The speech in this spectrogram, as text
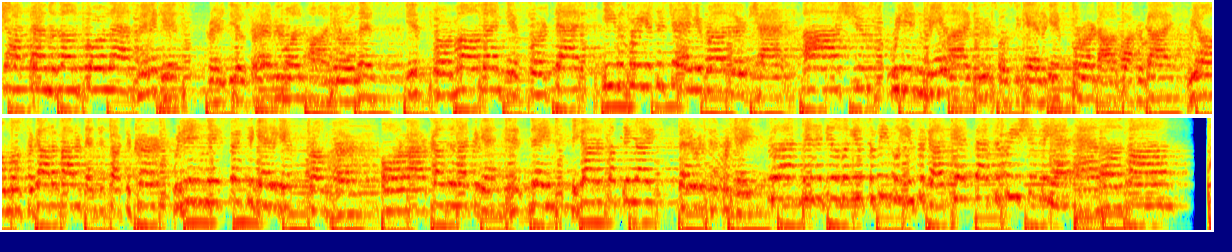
Shop Amazon for last minute gifts. Great deals for everyone on your list. Gifts for mom and gifts for dad. Even for your sister and your brother Chad. Ah, shoot, we didn't realize we were supposed to get a gift for our dog walker guy. We almost forgot about our dentist, Dr. Kerr. We didn't expect to get a gift from her. Or our cousin, I forget his name. He got us something nice, better reciprocate. For last minute deals on gifts for people you forgot. Get fast and free shipping at Amazon.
